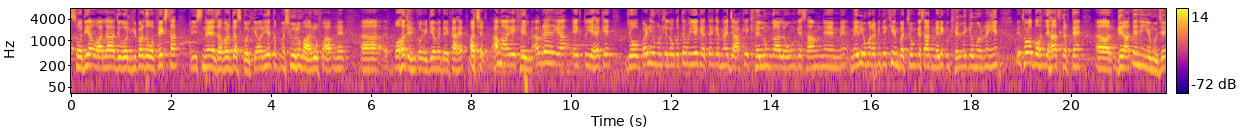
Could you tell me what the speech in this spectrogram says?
सोदिया वाला जो गोलकीपर था, वो फिक्स था। इसने ज़बरदस्त गोल किया। और ये तो मशहूर मरूफ आपने बहुत इनको वीडियो में देखा है। अच्छा जी, हम आगे खेल में, अब रह गया। एक तो यह है कि जो बड़ी उम्र के लोग होते हैं वो ये कहते हैं कि मैं जाके खेलूँगा लोगों के सामने। में मेरी उम्र अभी देखिए इन बच्चों के साथ मेरी कोई खेलने की उम्र नहीं है। ये थोड़ा बहुत लिहाज करते हैं और गिराते नहीं हैं मुझे।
